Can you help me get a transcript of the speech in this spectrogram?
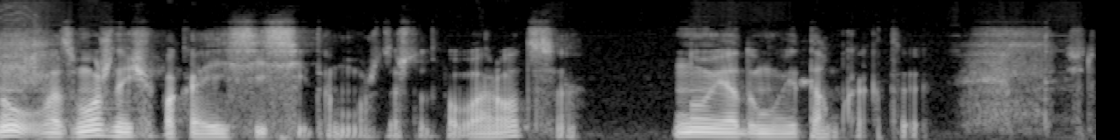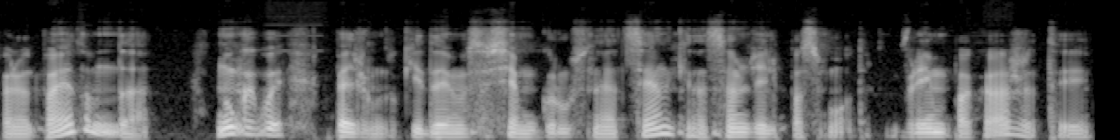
Ну, возможно, еще пока ACC там может за что-то побороться. Ну, я думаю, и там как-то все это Поэтому, да. Ну, как бы, опять же, мы такие даем совсем грустные оценки. На самом деле посмотрим. Время покажет. И,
